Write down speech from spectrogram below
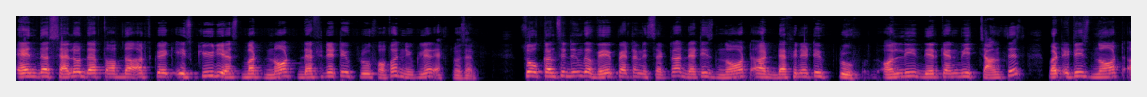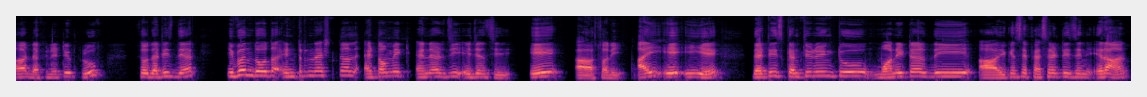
and the shallow depth of the earthquake is curious but not definitive proof of a nuclear explosion. So considering the wave pattern etc that is not a definitive proof only there can be chances but it is not a definitive proof. So that is there even though the International Atomic Energy Agency A uh, sorry IAEA that is continuing to monitor the, uh, you can say facilities in Iran.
